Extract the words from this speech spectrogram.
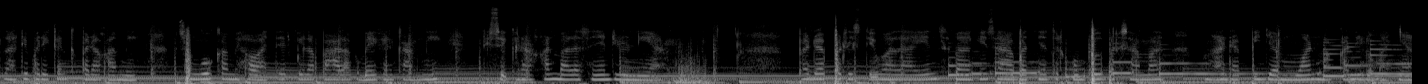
telah diberikan kepada kami. Sungguh kami khawatir bila pahala kebaikan kami disegerakan balasannya di dunia. Pada peristiwa lain, sebagai sahabatnya terkumpul bersama menghadapi jamuan makan di rumahnya.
